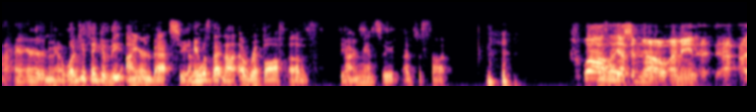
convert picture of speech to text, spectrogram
Iron Man, what did you think of the Iron Bat suit? I mean, was that not a ripoff of the Iron Man suit? I just thought. Well, like- yes and no. I mean, I, I,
